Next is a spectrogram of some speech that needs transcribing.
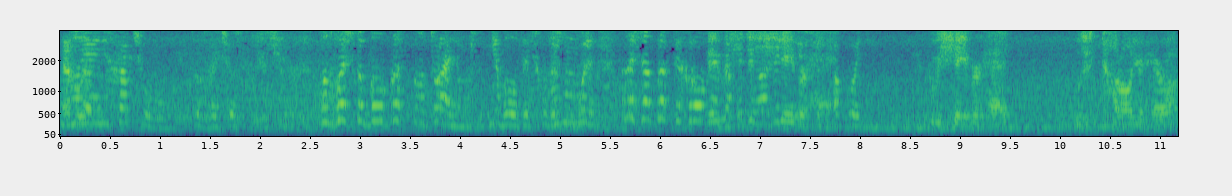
Anne Но я Lennox. не хочу тут зачесывать. Он хочет, чтобы было просто по-натуральному, чтобы не было вот этих художественных более. Ну, значит, надо просто их ровно Maybe we так should вот just уложить, shave и her все head. спокойнее. Could we shave her head? We'll just cut all your hair off.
